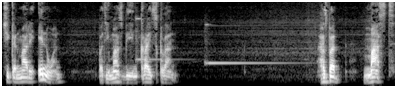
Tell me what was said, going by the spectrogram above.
She can marry anyone, but he must be in Christ's clan. Husband must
